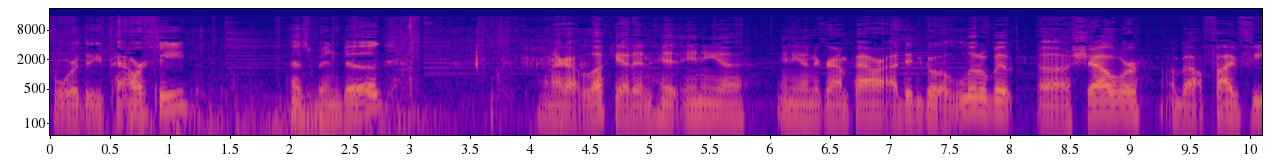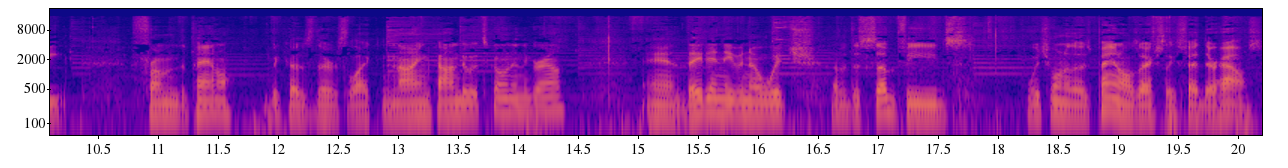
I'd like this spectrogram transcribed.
for the power feed has been dug and I got lucky I didn't hit any uh, any underground power. I did go a little bit uh, shallower, about five feet from the panel because there's like nine conduits going in the ground and they didn't even know which of the sub feeds, which one of those panels actually fed their house.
